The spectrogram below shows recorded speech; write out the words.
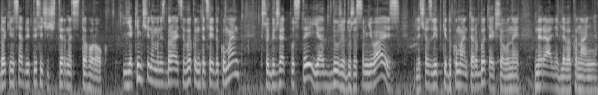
до кінця 2014 року. Яким чином вони збираються виконати цей документ, якщо бюджет пустий, я дуже дуже сумніваюсь, для чого злітки документи робити, якщо вони нереальні для виконання.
